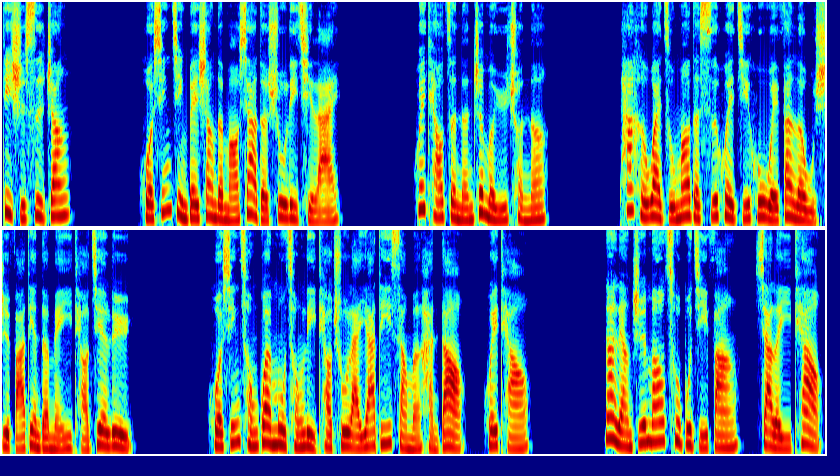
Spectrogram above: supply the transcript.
第十四章，火星颈背上的毛吓得竖立起来。灰条怎能这么愚蠢呢？他和外族猫的私会几乎违反了武士法典的每一条戒律。火星从灌木丛里跳出来，压低嗓门喊道：“灰条！”那两只猫猝不及防，吓了一跳，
